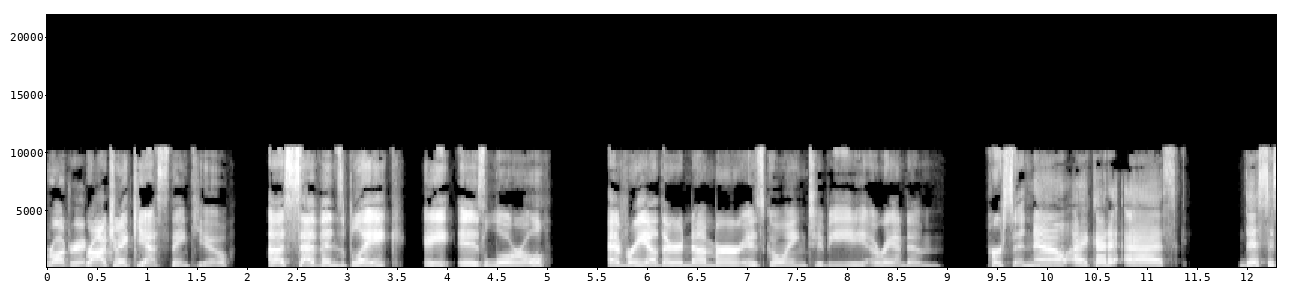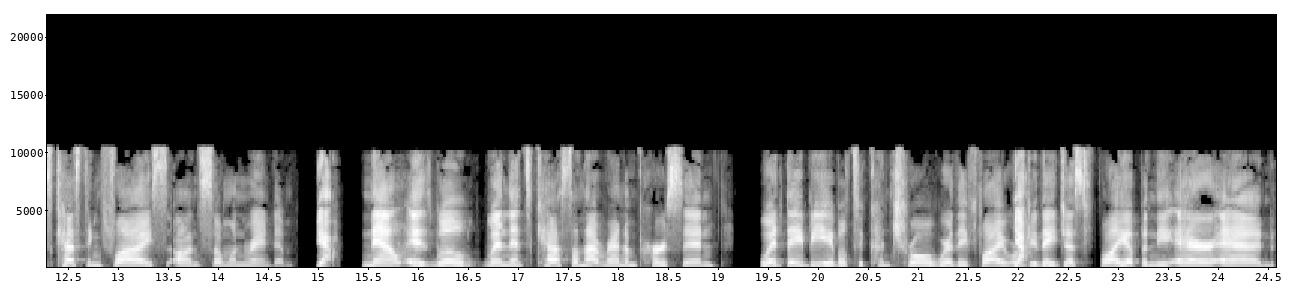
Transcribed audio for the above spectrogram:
Roderick? Roderick, yes, thank you. Uh seven's Blake, eight is Laurel. Every other number is going to be a random person. Now, I gotta ask this is casting flies on someone random. Yeah. Now, is will when it's cast on that random person, would they be able to control where they fly, or Yeah. do they just fly up in the air and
